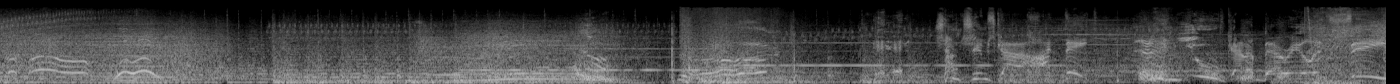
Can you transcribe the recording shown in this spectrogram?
Chum Chim's got a hot date, and you've got a burial at sea!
